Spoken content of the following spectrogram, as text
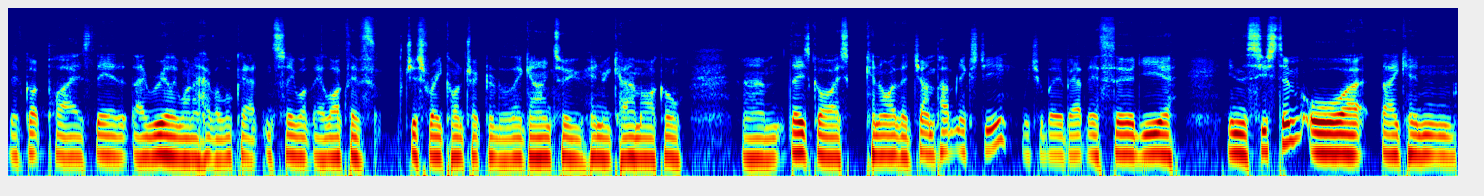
They've got players there that they really want to have a look at and see what they're like. They've just recontracted or they're going to Henry Carmichael. Um, these guys can either jump up next year, which will be about their third year in the system, or they can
